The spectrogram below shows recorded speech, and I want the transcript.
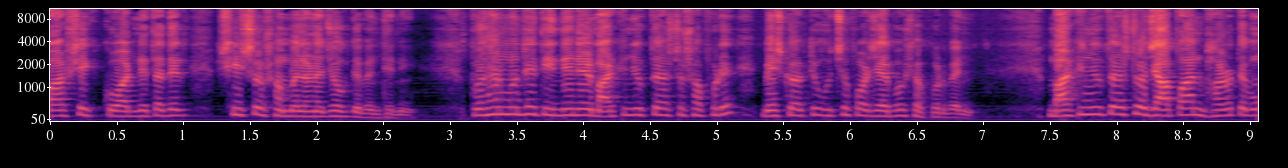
বার্ষিক কোয়াড নেতাদের শীর্ষ সম্মেলনে যোগ দেবেন তিনি। প্রধানমন্ত্রী তিন দিনের মার্কিন যুক্তরাষ্ট্র সফরে বেশ কয়েকটি উচ্চ পর্যায়ের বৈঠক করবেন। মার্কিন যুক্তরাষ্ট্র, জাপান, ভারত এবং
